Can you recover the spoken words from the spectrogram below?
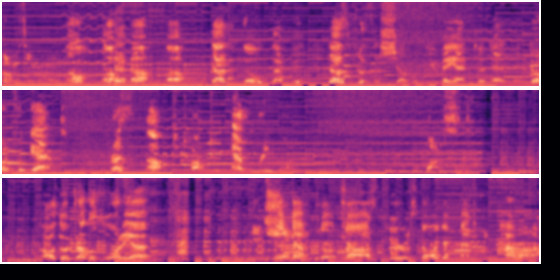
Oh, oh, oh, oh. That's no weapon. That's just a shovel. You may enter then. And don't forget, press up to talk to everyone. Bust. Cause no troubles, warrior. Pick shovel. up blue jars to restore your magical power.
